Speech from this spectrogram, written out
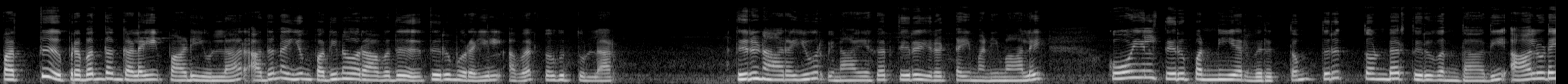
பத்து பிரபந்தங்களை பாடியுள்ளார். அதனையும் பதினோராவது திருமுறையில் அவர் தொகுத்துள்ளார். திருநாரையூர் விநாயகர் திரு இரட்டை மணிமாலை கோயில் திருப்பன்னியர் விருத்தம் திருத்தொண்டர் திருவந்தாதி ஆளுடை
